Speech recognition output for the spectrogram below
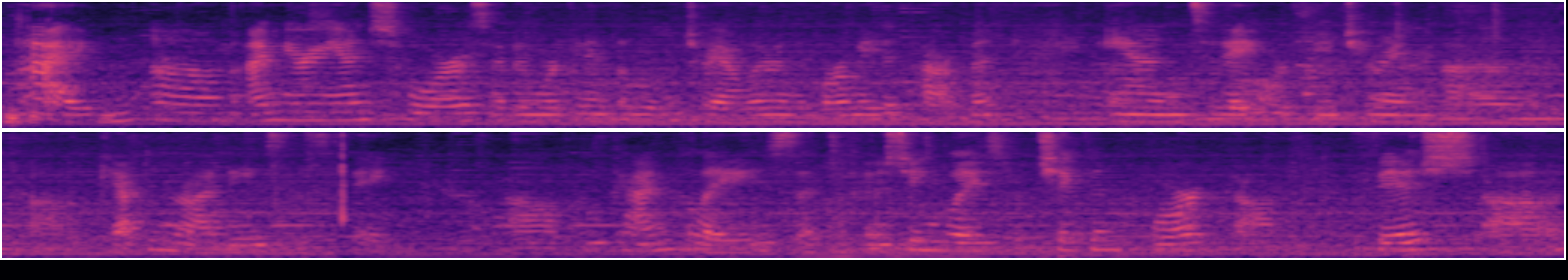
Um, I'm Marianne Schwartz. I've been working at the Little Traveler in the gourmet department. And today we're featuring our uh, Captain Rodney's. This is a uh, glaze. That's a finishing glaze for chicken, pork, uh, fish. Uh,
